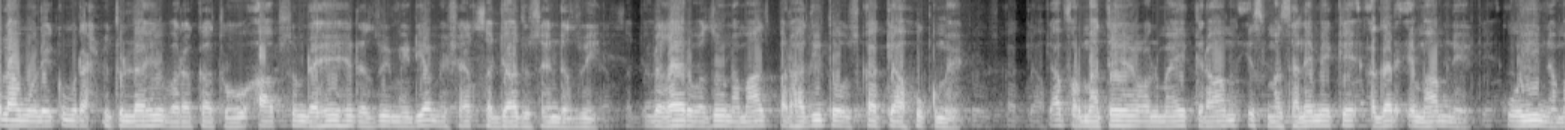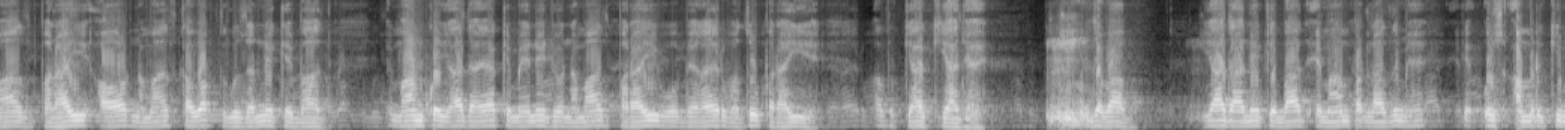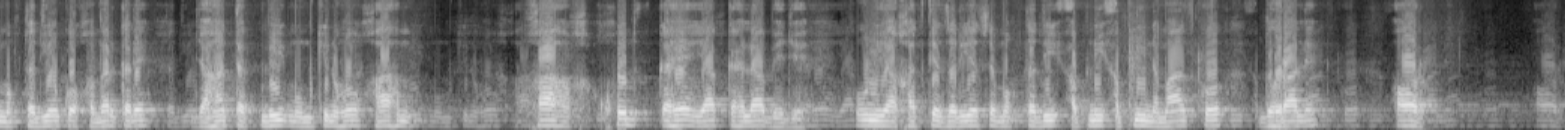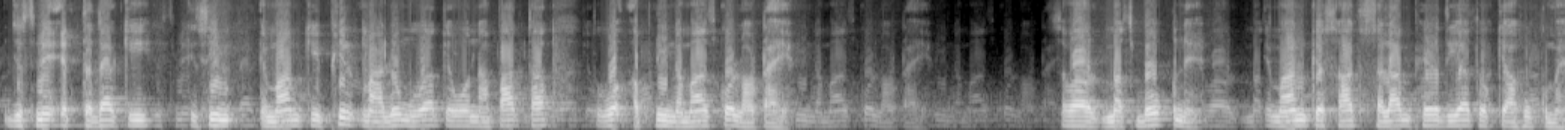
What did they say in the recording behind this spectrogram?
السلام علیکم ورحمۃ اللہ وبرکاتہ۔ آپ سن رہے ہیں رضوی میڈیا میں شیخ سجاد حسین رضوی۔ بغیر وضو نماز پڑھا دی تو اس کا کیا حکم ہے؟ کیا فرماتے ہیں علماء کرام اس مسئلے میں کہ اگر امام نے کوئی نماز پڑھائی اور نماز کا وقت گزرنے کے بعد امام کو یاد آیا کہ میں نے جو نماز پڑھائی وہ بغیر وضو پڑھائی ہے، اب کیا کیا جائے؟ جواب یاد آنے کے بعد امام پر لازم ہے کہ اس امر کی مقتدیوں کو خبر کرے، جہاں تک بھی ممکن ہو خواہ خواہ خود کہے یا کہلا بھیجے۔ فون یا خط کے ذریعے سے مقتدی اپنی اپنی نماز کو دہرا لے اور جس نے ابتدا کی، کسی امام کی پھر معلوم ہوا کہ وہ ناپاک تھا، تو وہ اپنی نماز کو لوٹائے۔ سوال مسبوق نے امام کے ساتھ سلام پھیر دیا تو کیا حکم ہے؟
